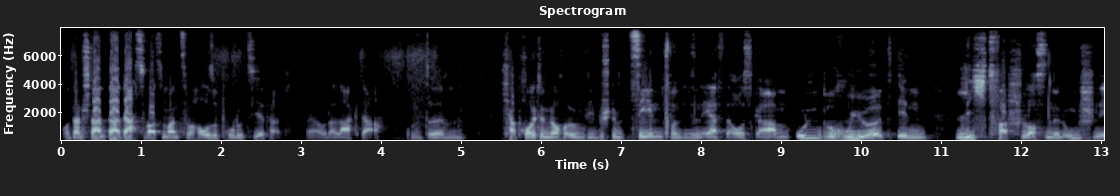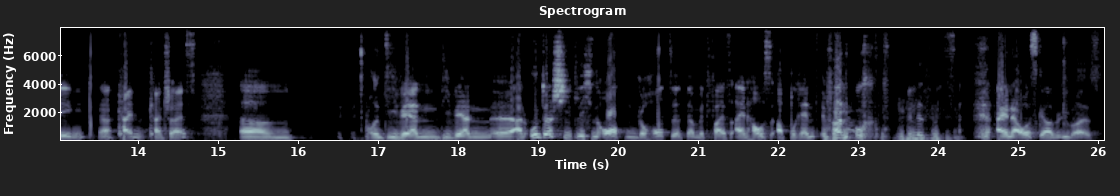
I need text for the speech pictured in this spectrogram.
und dann stand da das, was man zu Hause produziert hat ja, oder lag da. Und ähm, ich habe heute noch irgendwie bestimmt zehn von diesen Erstausgaben unberührt in lichtverschlossenen Umschlägen. Ja, kein, kein Scheiß. Ähm, und die werden, die werden äh, an unterschiedlichen Orten gehortet, damit falls ein Haus abbrennt, immer noch mindestens eine Ausgabe über ist.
